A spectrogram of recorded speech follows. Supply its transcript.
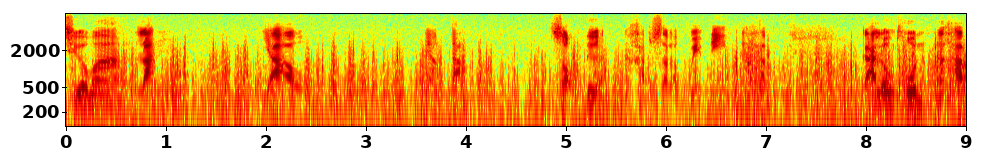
เชื่อว่ารันยาวอย่างต่ำ 2 เดือนนะครับสำหรับเว็บนี้นะครับ การลงทุนนะครับ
